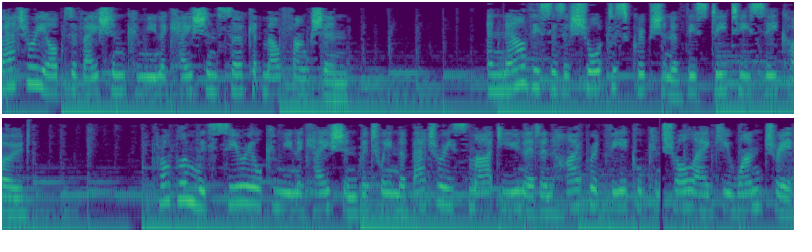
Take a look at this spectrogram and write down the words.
Battery observation communication circuit malfunction. And now this is a short description of this DTC code. Problem with serial communication between the battery smart unit and hybrid vehicle control ECU 1 trip.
